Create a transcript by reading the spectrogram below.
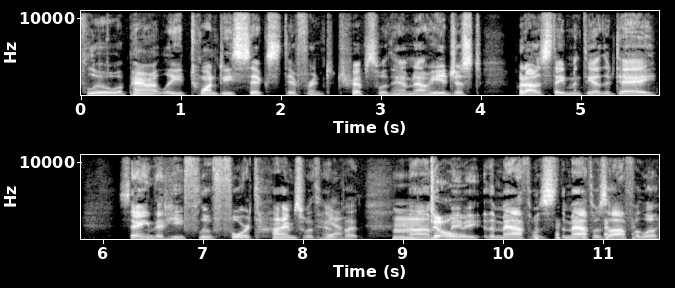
flew apparently 26 different trips with him. Now, he had just put out a statement the other day saying that he flew four times with him, Yeah. but Hmm. um, maybe the math was the math was off a little.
